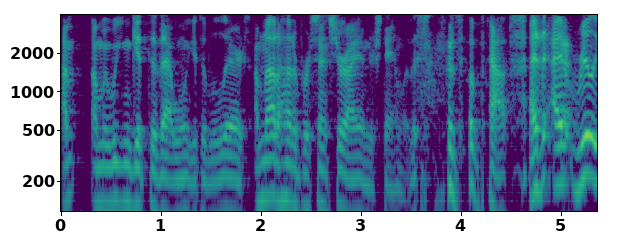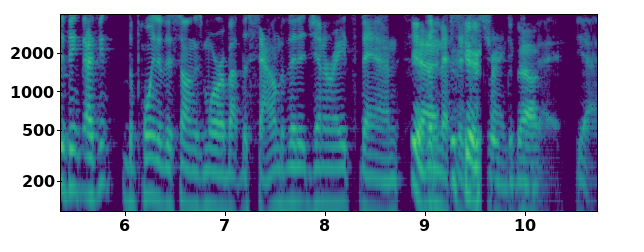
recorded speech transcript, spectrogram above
I'm, I mean, we can get to that when we get to the lyrics. I'm not 100 percent sure I understand what this song is about. I, th- I really think I think the point of this song is more about the sound that it generates than Yeah, the message it's trying it's to about? convey. Yeah.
